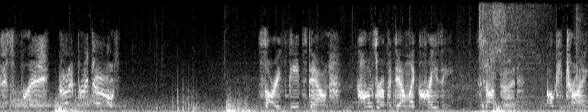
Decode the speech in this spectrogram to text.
He's free! How'd he break out? Sorry, feed's down. Comms are up and down like crazy. It's not good. I'll keep trying.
